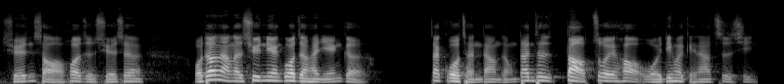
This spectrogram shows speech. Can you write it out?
选手或者学生，我当然的训练过程很严格，在过程当中，但是到最后我一定会给他自信。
